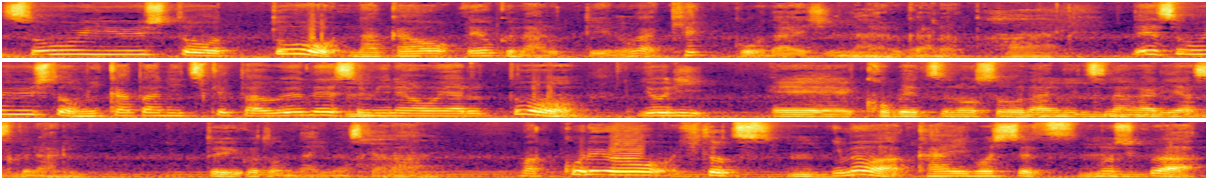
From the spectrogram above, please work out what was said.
そういう人と仲良くなるっていうのが結構大事になるかなと。はい、でそういう人を味方につけた上でセミナーをやると、よりえー、個別の相談につながりやすくなるということになりますから、まあ、これを一つ、今は介護施設もしくは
